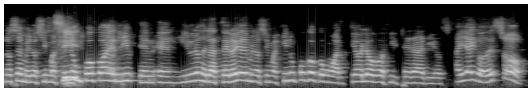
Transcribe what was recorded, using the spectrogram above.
No sé, me los imagino un poco en, libros del asteroide, me los imagino un poco como arqueólogos literarios. ¿Hay algo de eso?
